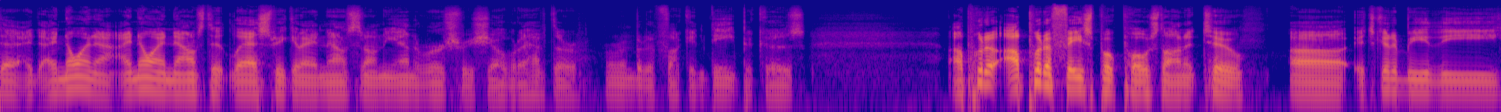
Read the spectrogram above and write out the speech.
I, I know I, I know I announced it last week and I announced it on the anniversary show, but I have to remember the fucking date because I'll put a I'll put a Facebook post on it too. Uh, it's gonna be the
